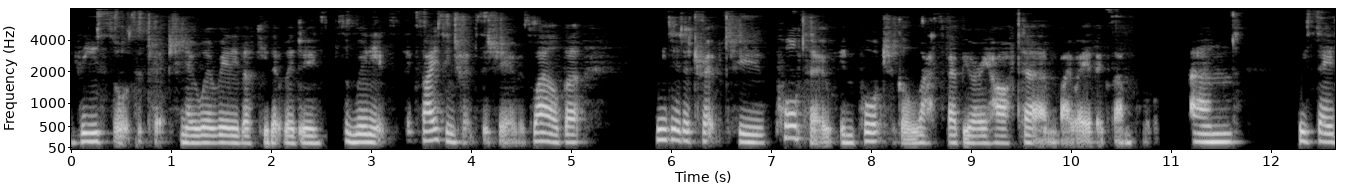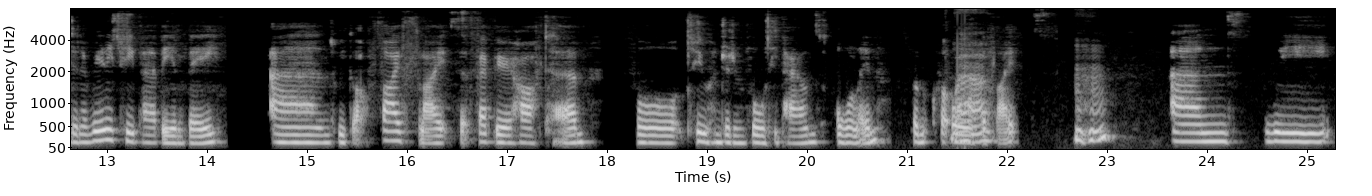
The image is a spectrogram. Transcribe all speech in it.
these sorts of trips, you know, we're really lucky that we're doing some really ex- exciting trips this year as well. But we did a trip to Porto in Portugal last February half term, by way of example. And we stayed in a really cheap Airbnb and we got five flights at February half term for £240 all in for, for all wow. of the flights. Mm-hmm. And we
